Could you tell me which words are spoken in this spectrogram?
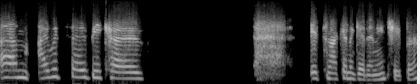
Um, I would say because it's not going to get any cheaper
